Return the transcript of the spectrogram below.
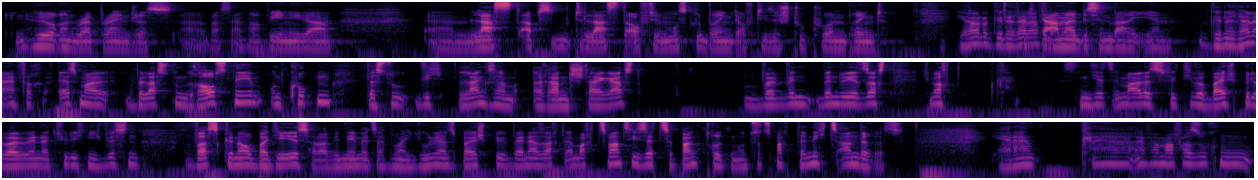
in höheren Rep-Ranges, äh, was einfach weniger ähm, Last, absolute Last auf den Muskel bringt, auf diese Strukturen bringt. Ja, oder generell Da einfach, mal ein bisschen variieren. generell einfach erstmal Belastung rausnehmen und gucken, dass du dich langsam ransteigerst. Weil wenn, wenn du jetzt sagst, ich mache, sind jetzt immer alles fiktive Beispiele, weil wir natürlich nicht wissen, was genau bei dir ist. Aber wir nehmen jetzt einfach mal Julians Beispiel. Wenn er sagt, er macht 20 Sätze Bankdrücken und sonst macht er nichts anderes. Ja, dann kann er einfach mal versuchen,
